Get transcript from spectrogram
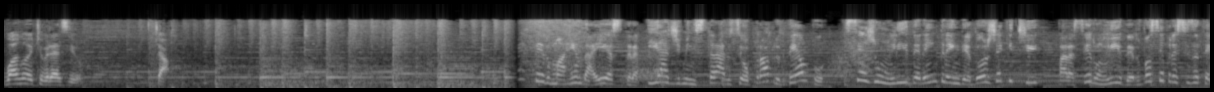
Boa noite, Brasil. Tchau. Ter uma renda extra e administrar o seu próprio tempo? Seja um líder empreendedor Jequiti. Para ser um líder, você precisa ter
